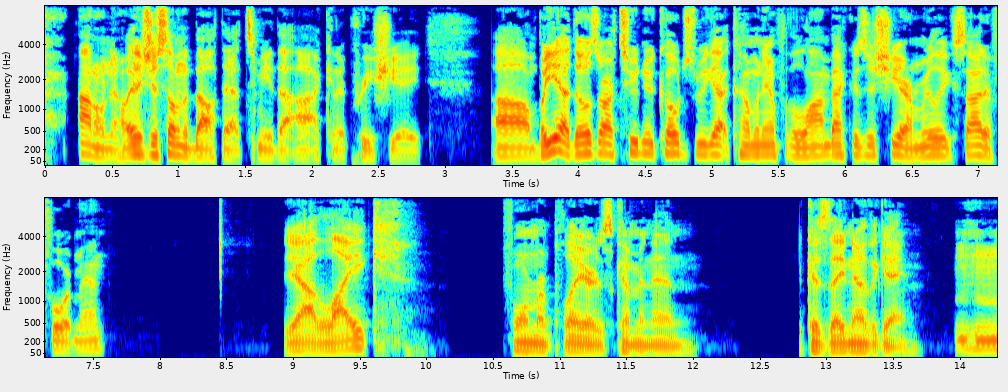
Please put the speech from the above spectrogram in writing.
I don't know. It's just something about that to me that I can appreciate. Um, but yeah, those are two new coaches we got coming in for the linebackers this year. I'm really excited for it, man. Yeah, I like former players coming in because they know the game. Mm-hmm.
